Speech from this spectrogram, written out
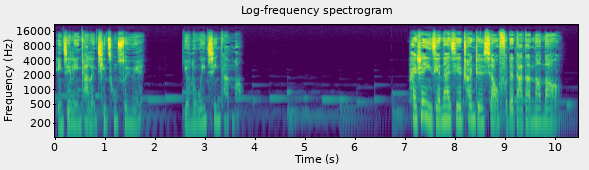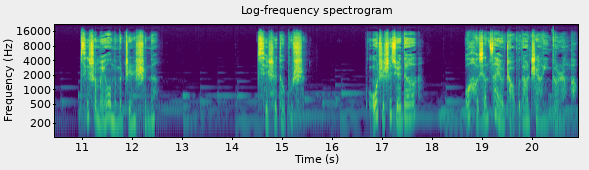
已经离开了青葱岁月，有了危机感吗？还是以前那些穿着校服的打打闹闹，其实没有那么真实呢？其实都不是，我只是觉得。我好像再也找不到这样一个人了。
